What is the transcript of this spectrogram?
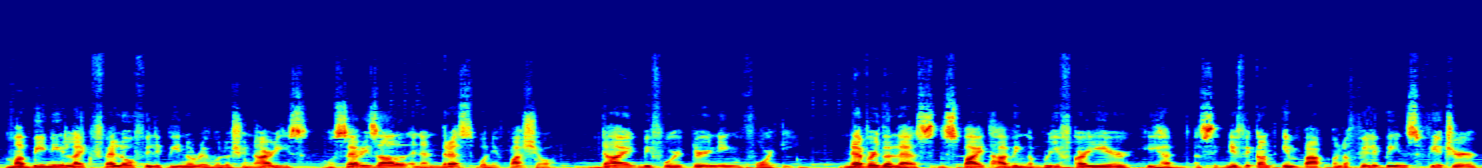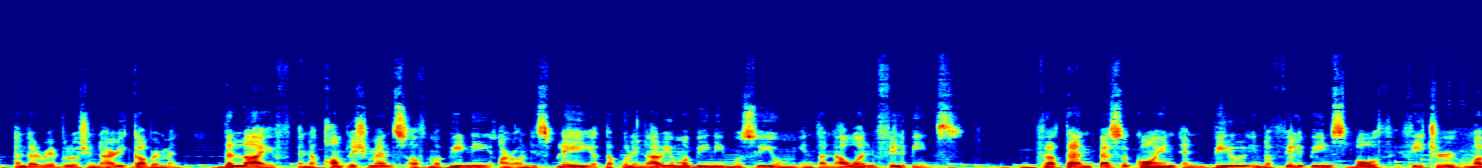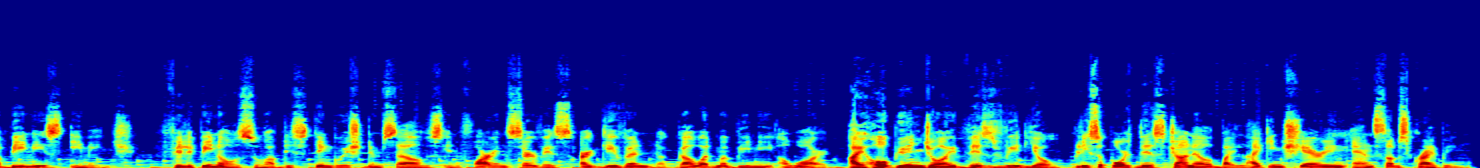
Mabini, like fellow Filipino revolutionaries, Jose Rizal and Andres Bonifacio, died before turning 40. Nevertheless, despite having a brief career, he had a significant impact on the Philippines' future and the revolutionary government. The life and accomplishments of Mabini are on display at the Apolinario Mabini Museum in Tanawan, Philippines. The 10 peso coin and bill in the Philippines both feature Mabini's image. Filipinos who have distinguished themselves in foreign service are given the Gawad Mabini Award. I hope you enjoy this video. Please support this channel by liking, sharing, and subscribing.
